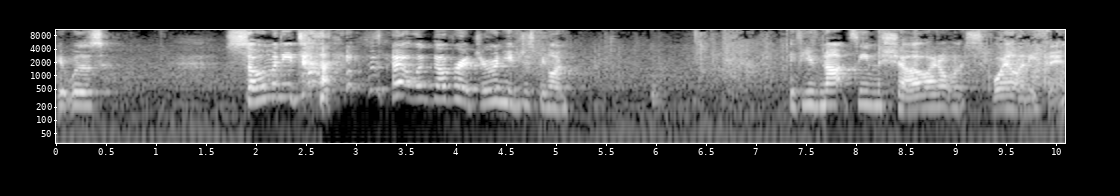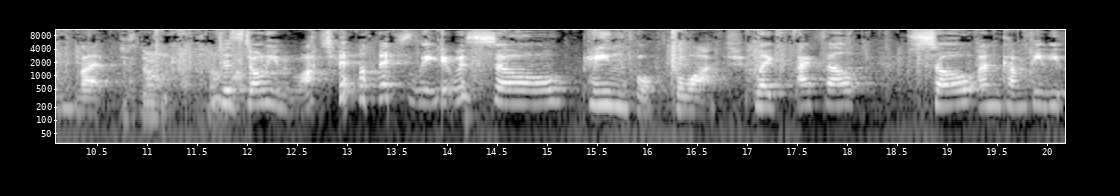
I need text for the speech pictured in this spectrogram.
It was so many times I looked over at Drew and he'd just be going, If you've not seen the show, I don't want to spoil anything, but Just don't. don't just don't even watch it, honestly. It was so painful to watch. Like, I felt so uncomfy. The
